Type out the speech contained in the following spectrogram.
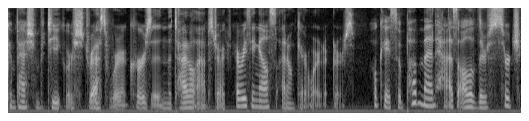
compassion fatigue, or stress where it occurs in the title abstract. Everything else, I don't care where it occurs. Okay, so PubMed has all of their search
